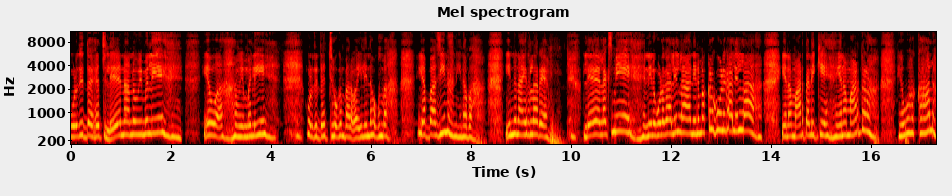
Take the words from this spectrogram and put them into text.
ಉಳ್ದಿದ್ದ ಹೆಚ್ಚಲೇ ನಾನು ವಿಮಲಿ. ಯವ್ವ, ವಿಮಲಿ. ಉಳ್ದಿದ್ದ ಹೆಚ್ಚು ಹೋಗಂಬಾರವ ಇಲ್ಲಿಂದ ಹೋಗಂಬ. ಯಬ್ಬ ನಾನು ನೀನಬ್ಬ ಇನ್ನು ನಾ ಇರ್ಲಾರೆ. ಲೇ ಲಕ್ಷ್ಮಿ ನಿನ್ನ ಗುಳಗಾಲಿಲ್ಲ ನಿನ್ನ ಮಕ್ಕಳು ಗುಳಗಾಲಿಲ್ಲ ಏನ ಮಾಡ್ತಾಳಿಕ್ಕಿ, ಏನ ಮಾಡ್ತಾಳ? ಯವ್ವ, ಕಾಲು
